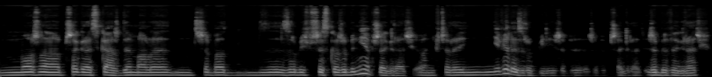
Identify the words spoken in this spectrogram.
można przegrać z każdym, ale trzeba zrobić wszystko, żeby nie przegrać. Oni wczoraj niewiele zrobili, żeby, żeby przegrać, żeby wygrać.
